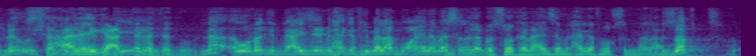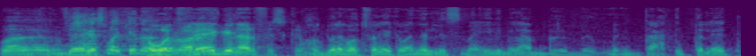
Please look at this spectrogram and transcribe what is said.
لا استحالة يجي على إيه. الثلاثه دول. لا هو الراجل عايز يعمل حاجة في الملعب معينة مثلا. لا بس هو كان عايز يعمل حاجة في نص الملعب. بالظبط. ما خد فيش بالك. حاجة اسمها كده. هو اتفاجئ خد بالك هو اتفاجئ كمان إن الإسماعيلي بيلعب ب- ب- من تحت بثلاثه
